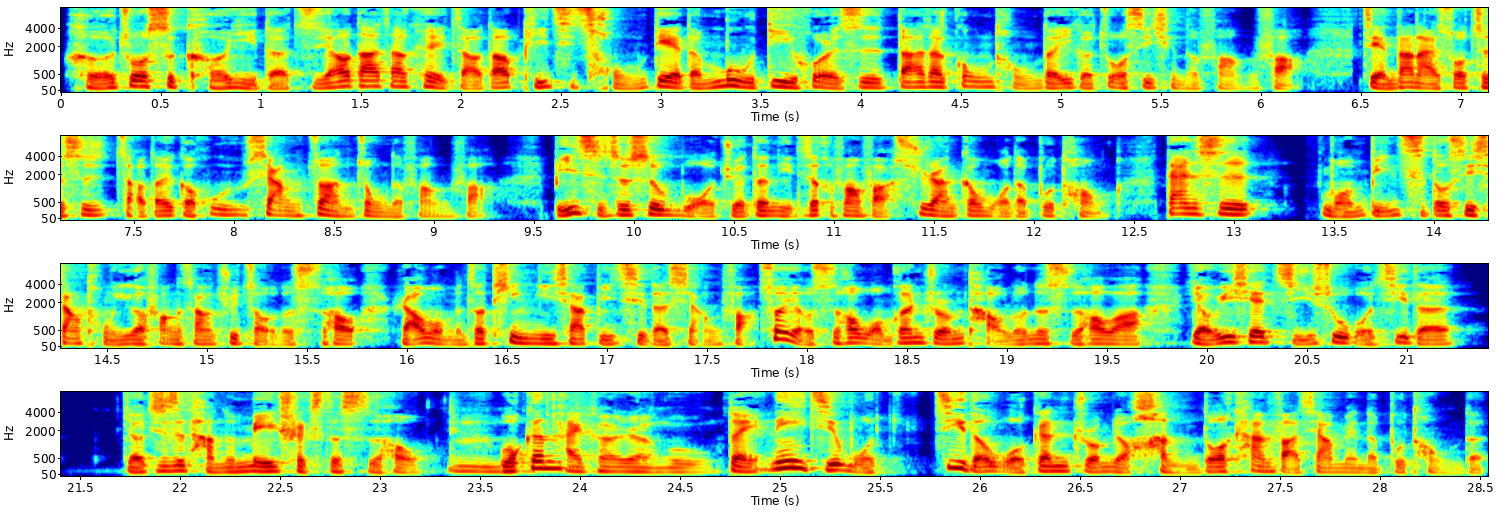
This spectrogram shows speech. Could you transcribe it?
合作是可以的，只要大家可以找到彼此重叠的目的，或者是大家共同的一个做事情的方法。简单来说，只是找到一个互相尊重的方法。彼此就是我觉得你这个方法虽然跟我的不同，但是我们彼此都是向同一个方向去走的时候，然后我们就听一下彼此的想法。所以有时候我们跟 JOM 讨论的时候啊，有一些集数我记得。尤其是谈论 Matrix 的时候，嗯，我跟骇客任务，对，那一集，我记得我跟 Jerome 有很多看法下面的不同的，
